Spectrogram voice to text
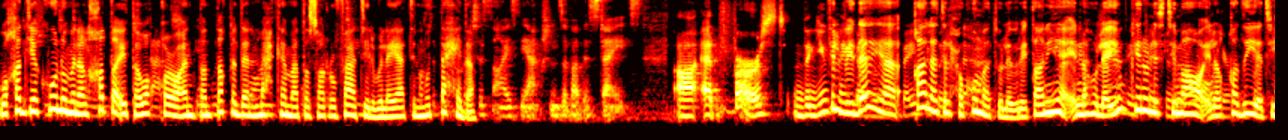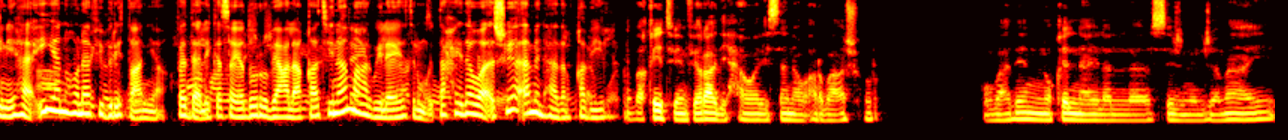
وقد يكون من الخطأ توقع أن تنتقد المحكمة تصرفات الولايات المتحدة. في البداية قالت الحكومة البريطانية إنه لا يمكن الاستماع إلى القضية نهائيا هنا في بريطانيا. فذلك سيضر بعلاقاتنا مع الولايات المتحدة وأشياء من هذا القبيل بقيت في انفرادي حوالي سنة وأربع أشهر. وبعدين نقلنا إلى السجن الجماعي.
